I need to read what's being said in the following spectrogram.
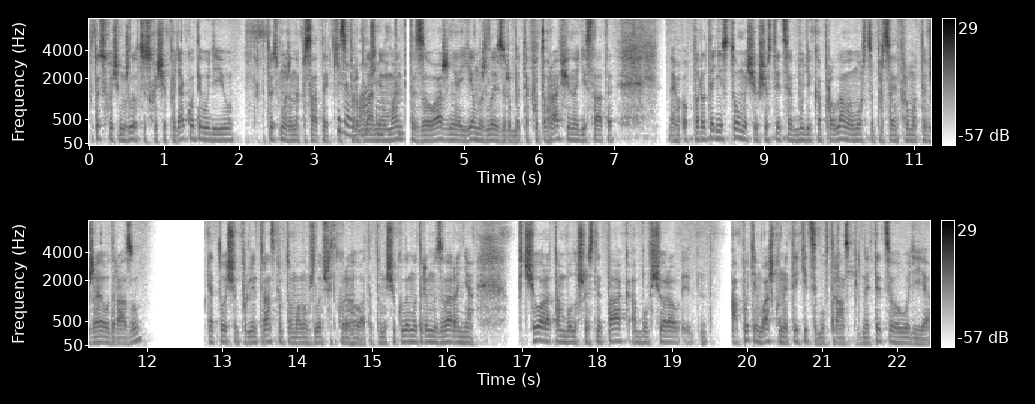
Хтось хоче, можливо, хтось хоче подякувати водію, хтось може написати якісь Зауваження, проблемні моменти, зауваження. Є можливість зробити фотографію, надіслати. Е, Оперативність в тому, що якщо стається будь-яка проблема, ви можете про це інформувати вже одразу. Для того, щоб управління транспорту мало можливість відкоригувати. Тому що коли ми отримуємо звернення вчора, там було щось не так, або вчора, а потім важко знайти, який це був транспорт, знайти цього водія.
